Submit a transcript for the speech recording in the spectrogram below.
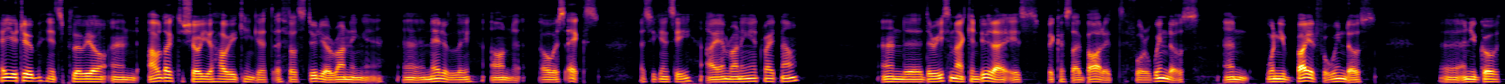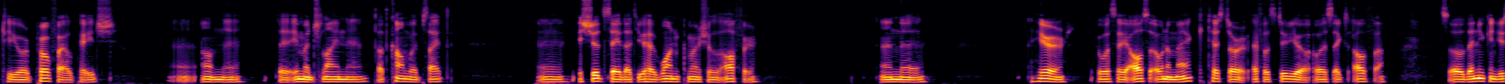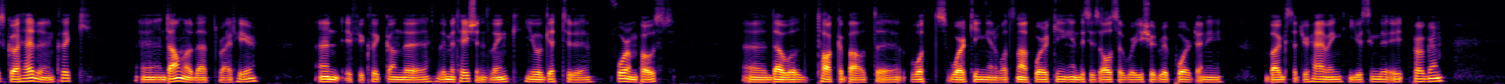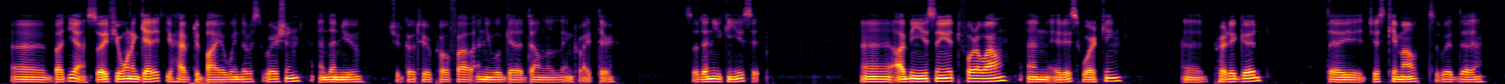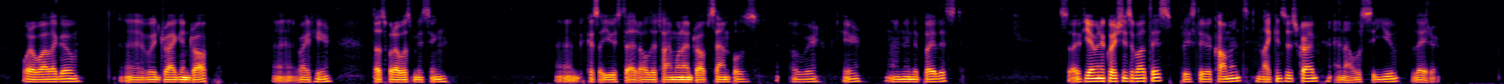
Hey YouTube, it's Pluvio and I would like to show you how you can get FL Studio running uh, uh, natively on OS X. As you can see, I am running it right now. And uh, the reason I can do that is because I bought it for Windows. And when you buy it for Windows uh, and you go to your profile page uh, on the imageline.com website, it should say that you have one commercial offer and uh, here it will say also own a Mac, test our FL Studio OS X Alpha. So then you can just go ahead and click and download that right here. And if you click on the limitations link, you will get to the forum post uh, that will talk about uh, what's working and what's not working. And this is also where you should report any bugs that you're having using the program. Uh, but yeah, so if you want to get it, you have to buy a Windows version, and then you should go to your profile and you will get a download link right there. So then you can use it. Uh, I've been using it for a while, and it is working uh, pretty good. They just came out with the what a while ago uh, with drag and drop uh, right here. That's what I was missing because I use that all the time when I drop samples over here and in the playlist. So if you have any questions about this, please leave a comment, like and subscribe, and I will see you later.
